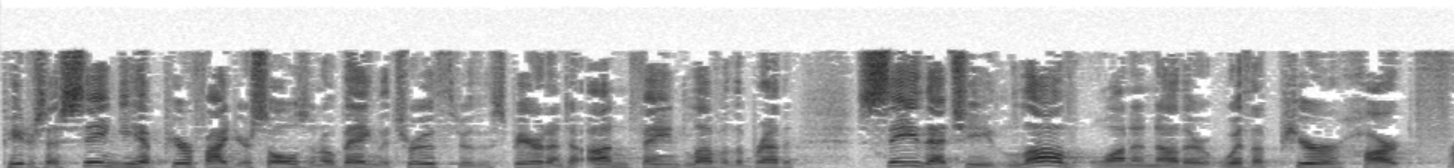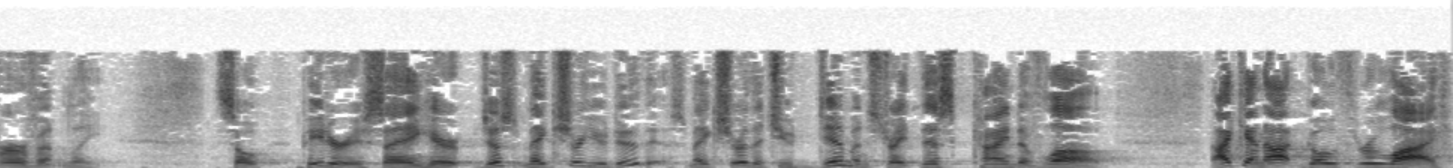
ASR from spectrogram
Peter says, Seeing ye have purified your souls in obeying the truth through the Spirit unto unfeigned love of the brethren, see that ye love one another with a pure heart fervently. So Peter is saying here, just make sure you do this. Make sure that you demonstrate this kind of love. I cannot go through life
